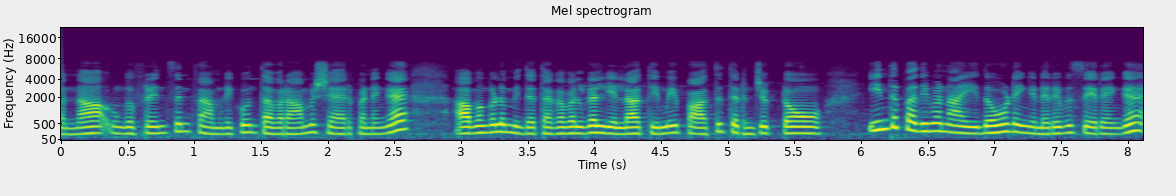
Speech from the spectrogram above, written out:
சொன்னால் உங்கள் ஃப்ரெண்ட்ஸ் அண்ட் ஃபேமிலிக்கும் தவறாமல் ஷேர் பண்ணுங்கள் அவங்களும் இந்த தகவல்கள் எல்லாத்தையுமே பார்த்து தெரிஞ்சுக்கிட்டோம். இந்த பதிவை நான் இதோடு இங்கே நிறைவு செய்கிறேங்க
